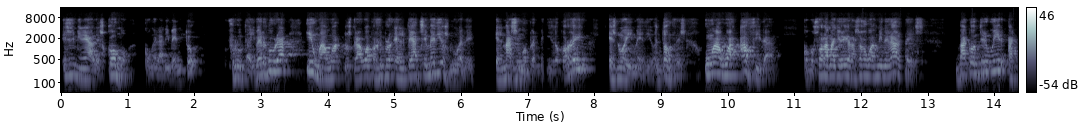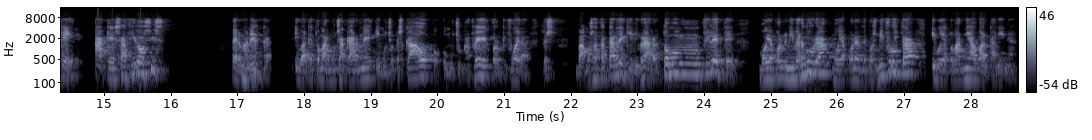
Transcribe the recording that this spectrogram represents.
esos minerales. ¿Cómo? Con el alimento, fruta y verdura y un agua. Nuestra agua, por ejemplo, el pH medio es 9. El máximo permitido por ley es y medio. Entonces, un agua ácida, como son la mayoría de las aguas minerales, va a contribuir a qué? A que esa acidosis permanezca. Igual que tomar mucha carne y mucho pescado o, mucho café o lo que fuera. Entonces, vamos a tratar de equilibrar. Tomo un filete, voy a poner mi verdura, voy a poner después mi fruta y voy a tomar mi agua alcalina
